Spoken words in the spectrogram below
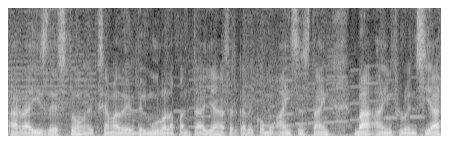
a raíz de esto, que se llama de- Del muro a la pantalla, acerca de cómo Einstein va a influenciar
